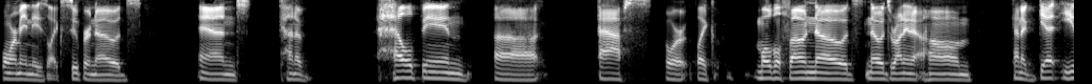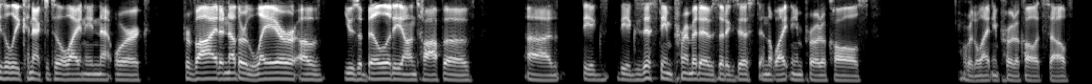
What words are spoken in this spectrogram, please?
forming these like super nodes and kind of helping uh, apps or like mobile phone nodes nodes running at home kind of get easily connected to the lightning network provide another layer of usability on top of uh, the ex- the existing primitives that exist in the Lightning protocols or the Lightning protocol itself.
